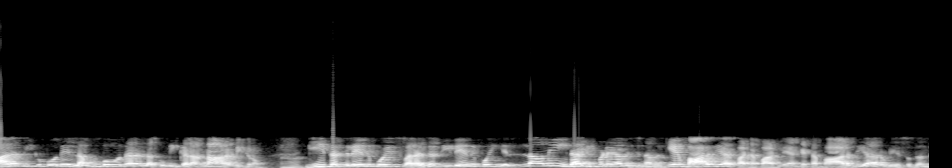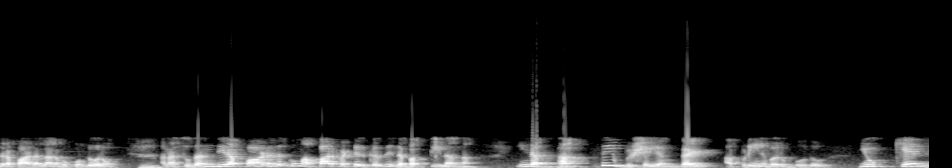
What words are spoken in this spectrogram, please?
ஆரம்பிக்கும் போதே லம்போதர லகுமிக்கரான் தான் ஆரம்பிக்கிறோம். கீதத்திலேருந்து போய் ஸ்வரஜத்திலேருந்து போய் எல்லாமே இது அடிப்படையா வச்சுருந்தாங்க ஏன் பாரதியார் பாட்டை பாடலையா கேட்டா பாரதியாருடைய சுதந்திர பாடலாம் நம்ம கொண்டு வரோம். ம். ஆனா சுதந்திர பாடலுக்கும் அப்பாற்பட்டு இருக்கிறது இந்த பக்திலாம் தான் இந்த பக்தி விஷயங்கள் அப்படின்னு வரும்போது you can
